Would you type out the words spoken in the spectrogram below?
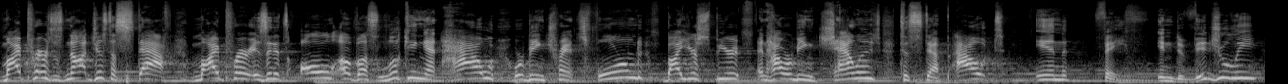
My prayers is not just a staff. My prayer is that it's all of us looking at how we're being transformed by your spirit and how we're being challenged to step out in faith, individually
